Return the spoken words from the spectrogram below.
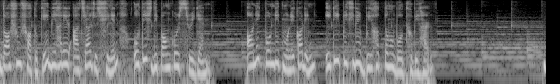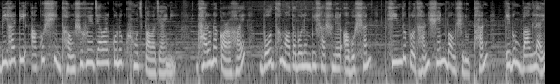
দশম শতকে বিহারের আচার্য ছিলেন অতীশ দীপঙ্কর শ্রীজ্ঞান। অনেক পণ্ডিত মনে করেন এটি পৃথিবীর বৃহত্তম বৌদ্ধ বিহার। বিহারটি আকস্মিক ধ্বংস হয়ে যাওয়ার কোনো খোঁজ পাওয়া যায়নি। ধারণা করা হয়, বৌদ্ধ মতাবলম্বী শাসনের অবসান হিন্দু প্রধান সেন বংশের উত্থান এবং বাংলায়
